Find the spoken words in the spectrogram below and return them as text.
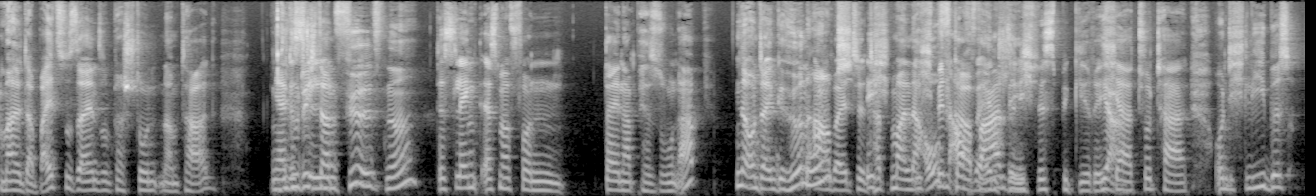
mal dabei zu sein, so ein paar Stunden am Tag, ja, wie du dich dann fühlst, ne? Das lenkt erstmal von deiner Person ab. Na, und dein Gehirn und arbeitet, ich, hat mal eine ich Aufgabe. Ich bin auch wahnsinnig endlich. wissbegierig, ja. ja, total. Und ich liebe es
